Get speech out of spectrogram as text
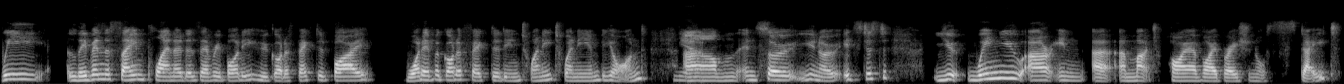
we live in the same planet as everybody who got affected by whatever got affected in 2020 and beyond. Yeah. Um, and so, you know, it's just you when you are in a, a much higher vibrational state,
